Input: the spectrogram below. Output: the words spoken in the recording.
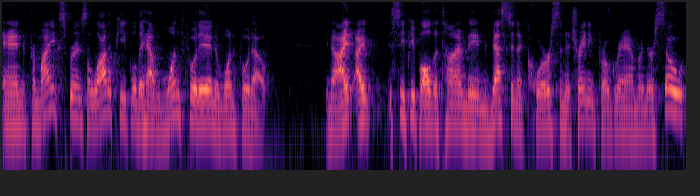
And from my experience a lot of people they have one foot in and one foot out. You know i, I see people all the time they invest in a course in a training program and they're so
